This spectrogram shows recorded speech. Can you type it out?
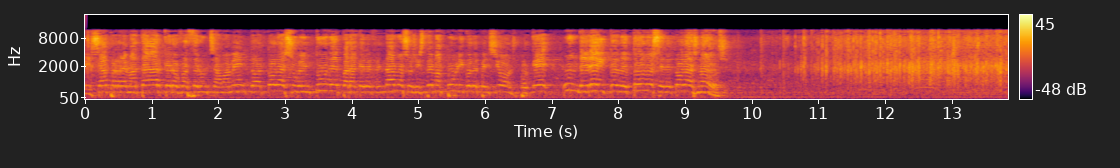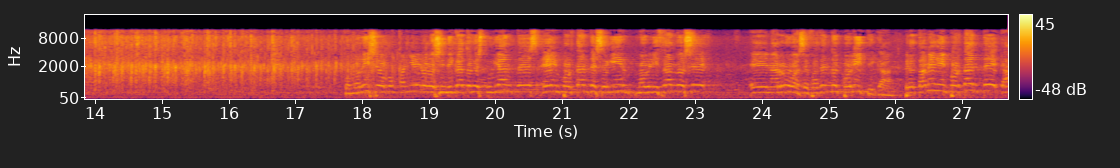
E xa para rematar, quero facer un chamamento a toda a xuventude para que defendamos o sistema público de pensións, porque é un dereito de todos e de todas nós. Como dixe o compañeiro do Sindicato de Estudiantes, é importante seguir movilizándose eh, nas rúas e facendo política. Pero tamén é importante a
